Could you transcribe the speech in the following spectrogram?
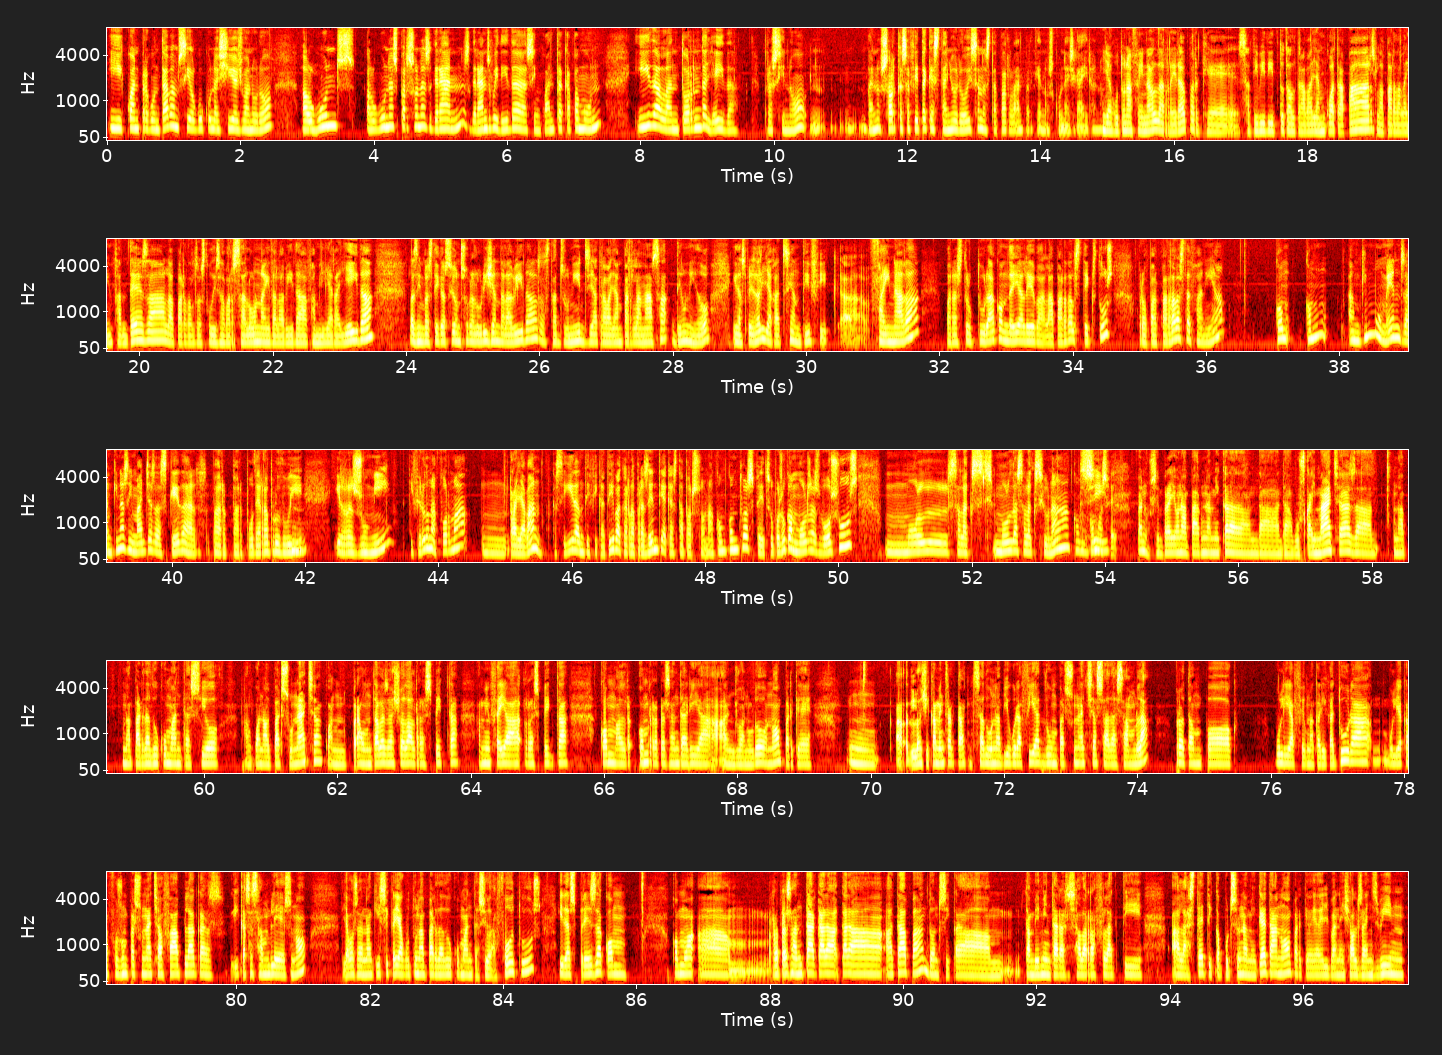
i quan preguntàvem si algú coneixia Joan Oró, alguns, algunes persones grans, grans vull dir de 50 cap amunt, i de l'entorn de Lleida. Però si no, bueno, sort que s'ha fet aquest any Oró i se n'està parlant perquè no es coneix gaire. No? Hi ha hagut una feina al darrere perquè s'ha dividit tot el treball en quatre parts, la part de la infantesa, la part dels estudis a Barcelona i de la vida familiar a Lleida, les investigacions sobre l'origen de la vida als Estats Units ja treballant per la NASA, déu nhi i després el llegat científic. Eh, feinada per estructurar, com deia l'Eva, la part dels textos, però per part de l'Estefania, com, com, en quins moments, en quines imatges es queda per, per poder reproduir mm. i resumir i fer-ho d'una forma mm, rellevant, que sigui identificativa, que representi aquesta persona. Com, com t'ho has fet? Suposo que amb molts esbossos, molt, selec molt de seleccionar, com, sí. com ho has fet? Bueno, sempre hi ha una part una mica de, de, de buscar imatges, de, una, una part de documentació en quant al personatge, quan preguntaves això del respecte, a mi em feia respecte com, el, com representaria en Joan Oró, no? perquè mm, lògicament tractant-se d'una biografia d'un personatge s'ha de semblar, però tampoc volia fer una caricatura, volia que fos un personatge afable que es, i que s'assemblés, no? Llavors, aquí sí que hi ha hagut una part de documentació de fotos i després de com, com eh, representar cada, cada etapa, doncs sí que eh, també m'interessava reflectir a l'estètica potser una miqueta, no? perquè ell va néixer als anys 20,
